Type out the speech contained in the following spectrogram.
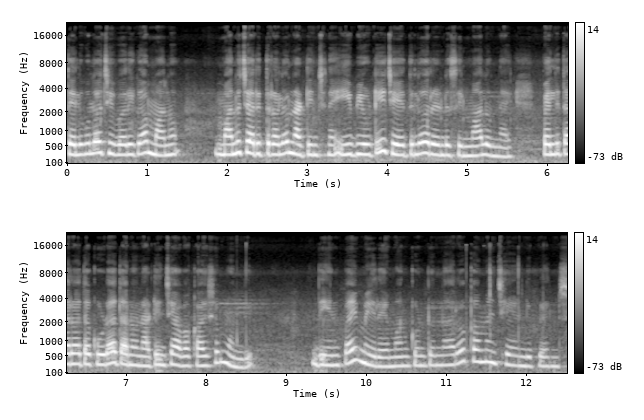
తెలుగులో చివరిగా మను చరిత్రలో నటించిన ఈ బ్యూటీ చేతిలో రెండు సినిమాలు ఉన్నాయి పెళ్ళి తర్వాత కూడా తను నటించే అవకాశం ఉంది. దీనిపై మీరేమనుకుంటున్నారో కామెంట్ చేయండి ఫ్రెండ్స్.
